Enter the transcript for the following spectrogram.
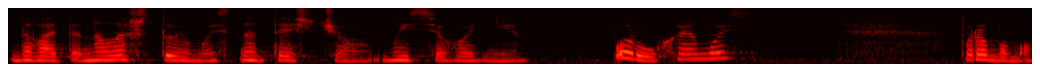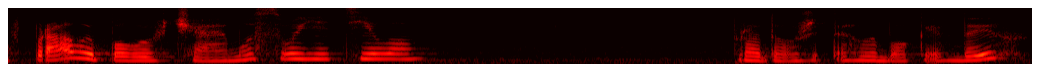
Давайте налаштуємось на те, що ми сьогодні порухаємось, поробимо вправи, повивчаємо своє тіло. Продовжуйте глибокий вдих.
